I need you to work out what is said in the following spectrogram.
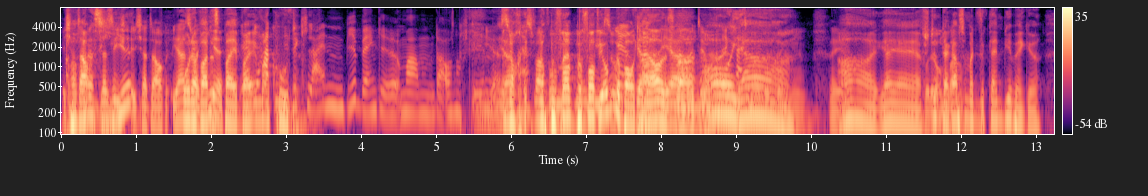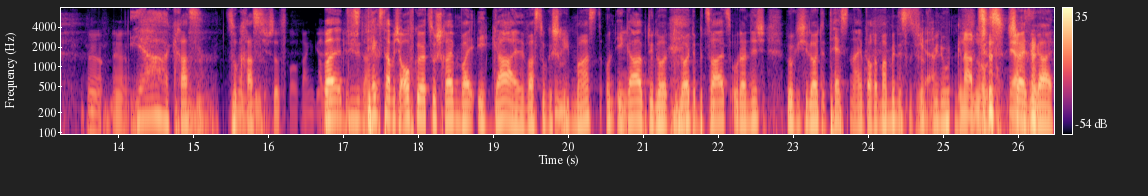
Ich Aber hatte war auch, das hier? Ich, ich hatte auch, ja, Oder war hier. das bei, bei ja, im wir hatten Akut? diese kleinen Bierbänke immer da auch noch stehen. Ja, noch- war, noch bevor- bevor wir umgebaut haben. Genau, das war- Oh, ja. So, ja. Ja, Ah, ja, ja, ja. Vor Stimmt, da gab es immer diese kleinen Bierbänke. ja, krass. So krass. ich so Aber diesen. Text habe ich aufgehört zu schreiben, weil egal, was du Mhm. geschrieben hast und egal, ob du Leu die Leute bezahlst oder nicht, wirklich die Leute testen einfach immer mindestens fünf Ja, Minuten. gnadenlos. Das ist Ja. scheißegal.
